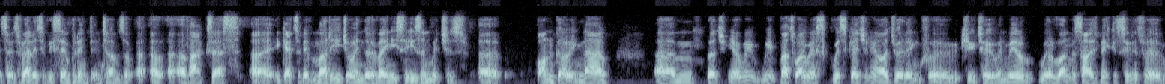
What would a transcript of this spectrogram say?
so it's relatively simple in, in terms of, of, of access. Uh, it gets a bit muddy during the rainy season, which is uh, ongoing now. Um, but you know, we, we that's why we're we're scheduling our drilling for Q2, and we'll we'll run the seismic as soon as the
